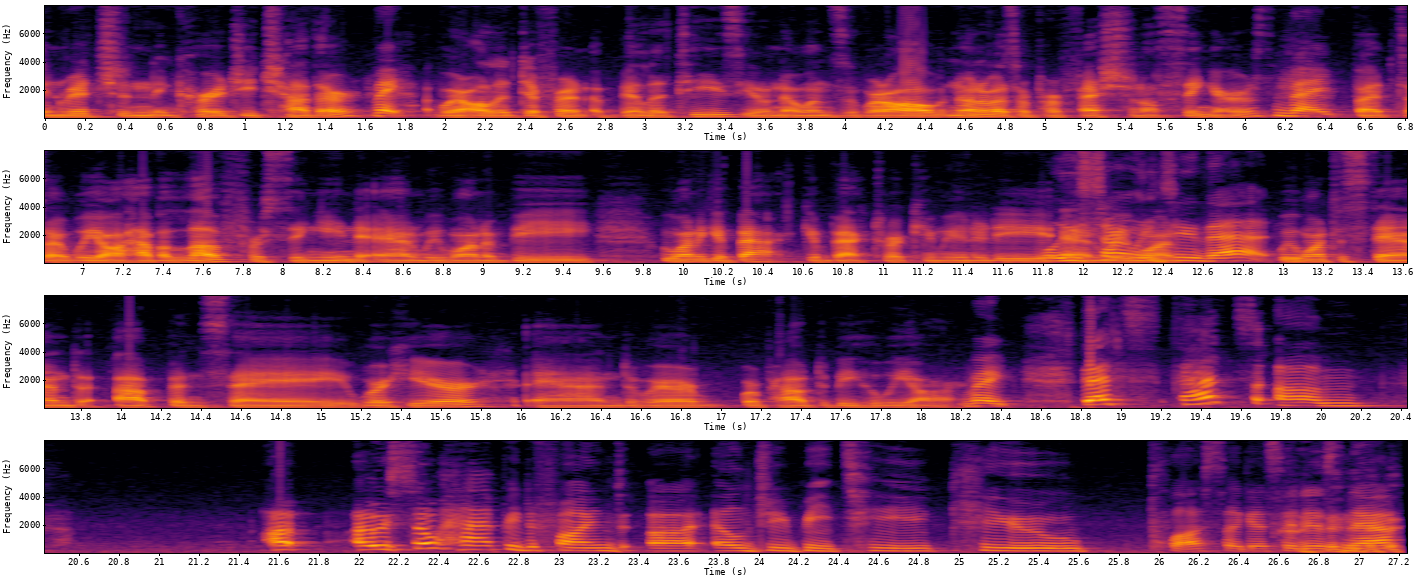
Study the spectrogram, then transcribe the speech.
enrich and encourage each other. Right. We're all at different abilities. You know, no one's. We're all. None of us are professional singers. Right. But uh, we all have a love for singing, and we want to be. We want to give back. Give back to our community. Well, you and certainly we want, do that. We want to stand up and say we're here, and we're we're proud to be who we are. Right. That's that's. Um, I I was so happy to find uh, LGBTQ plus, I guess it is now,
